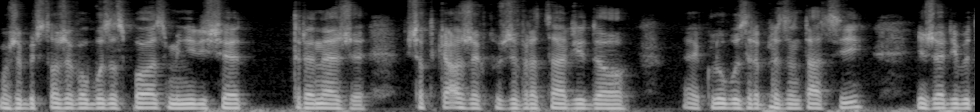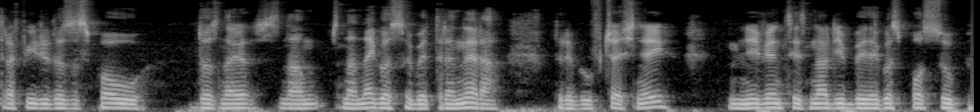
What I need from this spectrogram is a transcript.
może być to, że w obu zespołach zmienili się trenerzy, siatkarze, którzy wracali do e, klubu z reprezentacji, jeżeli by trafili do zespołu do zna, zna, znanego sobie trenera, który był wcześniej, mniej więcej znaliby jego sposób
